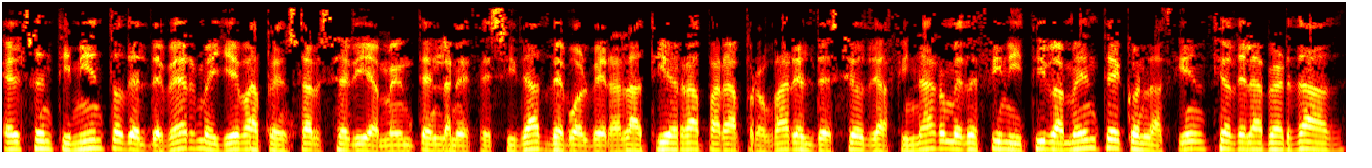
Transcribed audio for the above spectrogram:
El sentimiento del deber me lleva a pensar seriamente en la necesidad de volver a la tierra para probar el deseo de afinarme definitivamente con la ciencia de la verdad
